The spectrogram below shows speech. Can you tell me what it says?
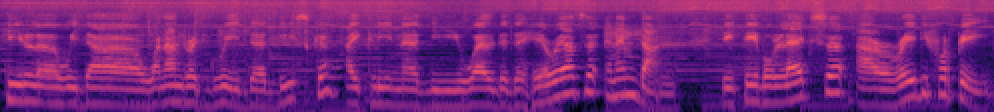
Still uh, with a 100 grit disc, I clean the welded areas and I'm done. The table legs are ready for paint.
